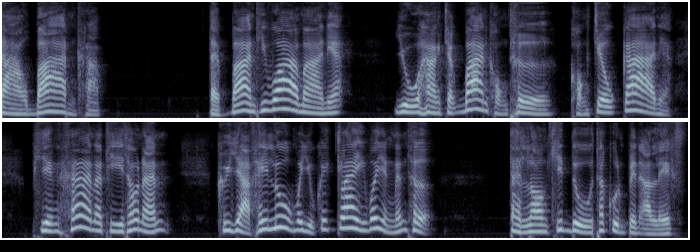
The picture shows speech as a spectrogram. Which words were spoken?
ดาวน์บ้านครับ แต่บ้านที่ว่ามาเนี่ยอยู่ห่างจากบ้านของเธอของเจลกาเนี่ยเพียง 5 นาทีเท่านั้น คืออยากให้ลูกมาอยู่ใกล้ ๆ ว่าอย่างนั้นเถอะ แต่ลองคิดดูถ้าคุณเป็นอเล็กซ์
